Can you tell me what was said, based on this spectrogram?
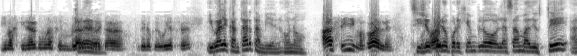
imaginar como una semblanza Claro. de cada, de lo que voy a hacer. ¿Y vale cantar también o no? Ah, sí, más vale. Si Más yo vale. quiero, por ejemplo, la samba de usted, a-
